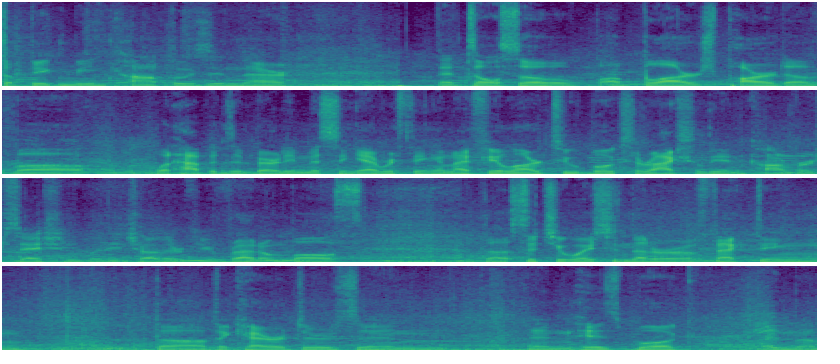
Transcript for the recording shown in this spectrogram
the big mean cop who's in there that's also a large part of uh, what happens in Barely Missing Everything. And I feel our two books are actually in conversation with each other if you've read them mm-hmm. both. The situations that are affecting the, the characters in in his book in the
